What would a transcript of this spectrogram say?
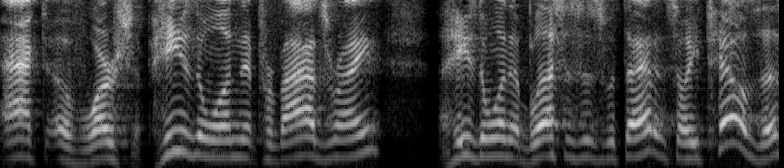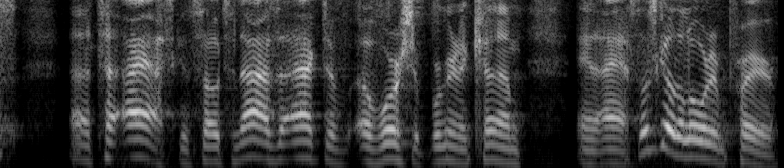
act of worship. He's the one that provides rain, uh, He's the one that blesses us with that. And so He tells us uh, to ask. And so tonight, as an act of, of worship, we're going to come and ask. Let's go to the Lord in prayer.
